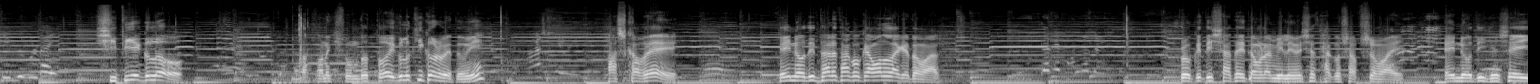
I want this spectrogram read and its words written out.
টিভি উল্টাই শিপি এগুলো? বাহ, অনেক সুন্দর। তো এগুলো কি করবে তুমি? হাঁস খাবে? এই নদীর ধারে থাকো কেমন লাগে তোমার? প্রকৃতির সাথেই তোমরা মিলেমিশে থাকো সব সময় এই নদী ঘেঁষেই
